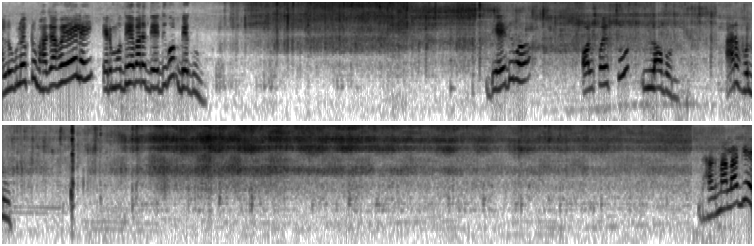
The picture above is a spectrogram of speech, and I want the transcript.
আলুগুলো একটু ভাজা হয়ে এলেই এর মধ্যে এবারে দিয়ে দিব বেগুন। দিয়ে দিব অল্প একটু লবণ আর হলুদ। ঢাকনা লাগিয়ে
